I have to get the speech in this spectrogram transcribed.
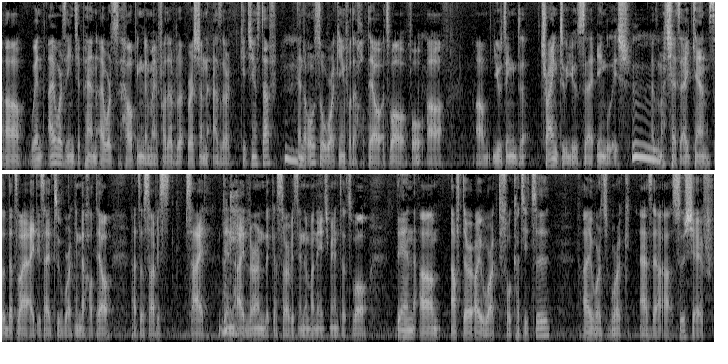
uh, when I was in Japan, I was helping my father re- restaurant as a kitchen staff, and also working for the hotel as well for uh, um, using the trying to use uh, English as much as I can. So that's why I decided to work in the hotel as a service side. Then Okay. I learned like a service and the management as well. Then um, after I worked for Kajitsu, I was work as a, a sous chef,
